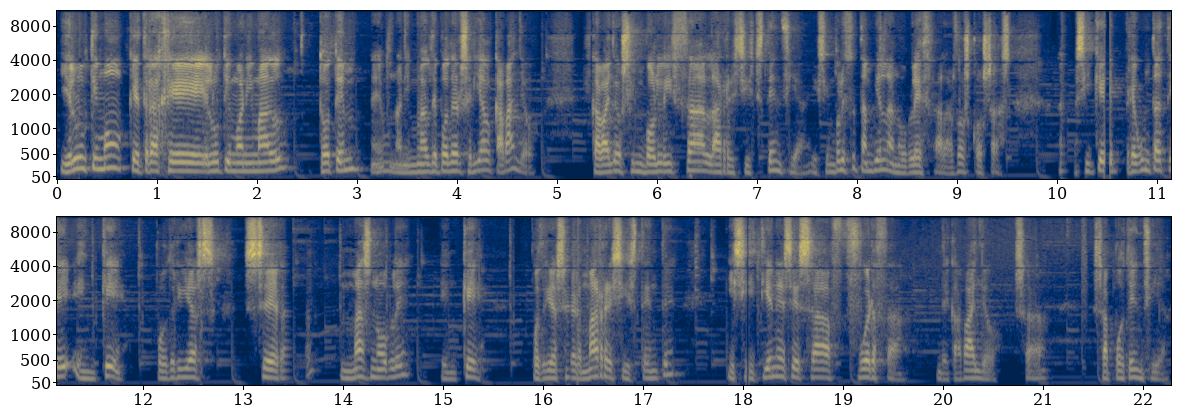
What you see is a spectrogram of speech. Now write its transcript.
Y el último que traje, el último animal, tótem, ¿eh? un animal de poder, sería el caballo. El caballo simboliza la resistencia y simboliza también la nobleza, las dos cosas. Así que pregúntate en qué podrías ser más noble, en qué podrías ser más resistente y si tienes esa fuerza de caballo, esa, potencia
